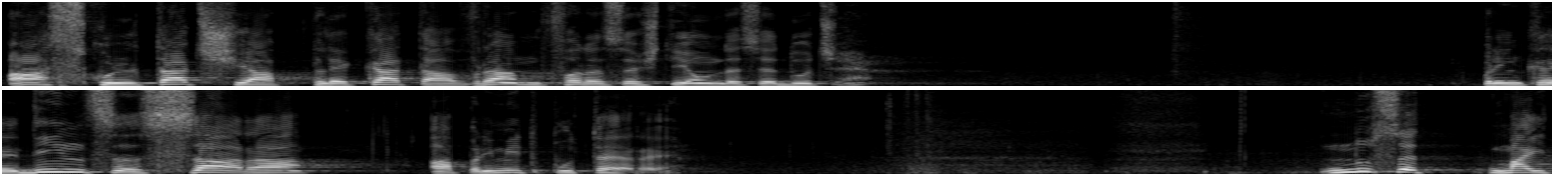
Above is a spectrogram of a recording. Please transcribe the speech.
a ascultat și a plecat Avram fără să știe unde se duce. Prin credință Sara a primit putere. Nu se mai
